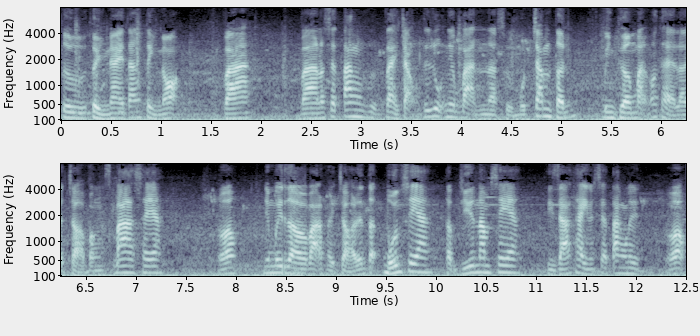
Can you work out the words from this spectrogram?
từ tỉnh này sang tỉnh nọ. Và và nó sẽ tăng tải trọng. Ví dụ như bạn là sử 100 tấn bình thường bạn có thể là chở bằng 3 xe đúng không? Nhưng bây giờ bạn phải chở đến tận 4 xe thậm chí 5 xe thì giá thành nó sẽ tăng lên đúng không?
